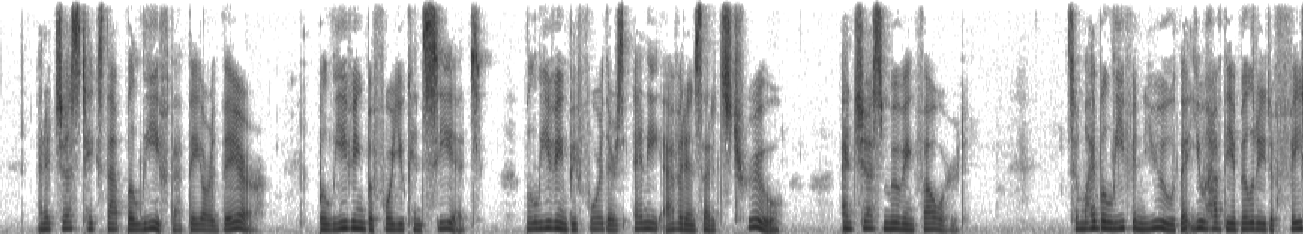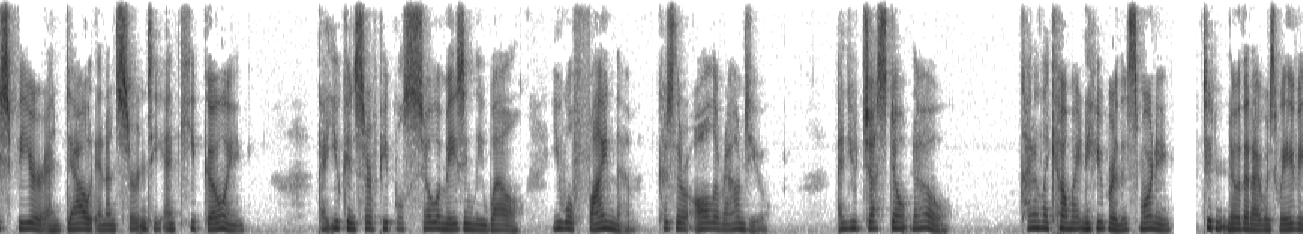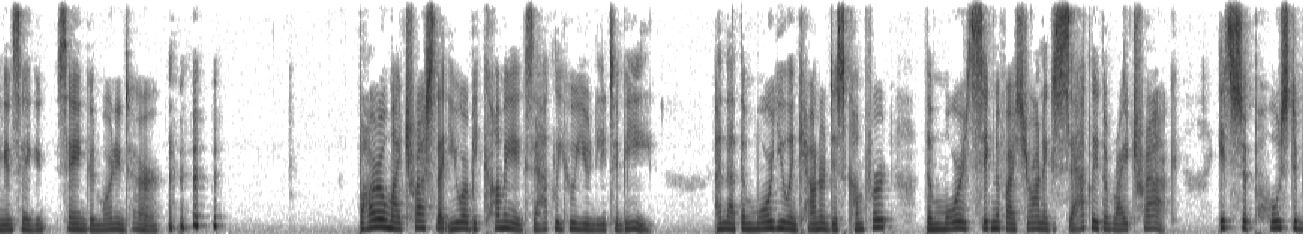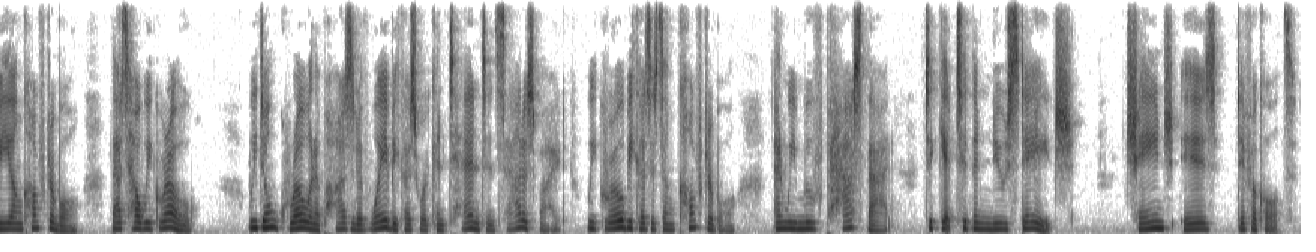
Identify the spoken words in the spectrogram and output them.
And it just takes that belief that they are there, believing before you can see it, believing before there's any evidence that it's true, and just moving forward. So, my belief in you that you have the ability to face fear and doubt and uncertainty and keep going, that you can serve people so amazingly well, you will find them because they're all around you. And you just don't know. Kind of like how my neighbor this morning didn't know that I was waving and saying, saying good morning to her. Borrow my trust that you are becoming exactly who you need to be. And that the more you encounter discomfort, the more it signifies you're on exactly the right track. It's supposed to be uncomfortable. That's how we grow. We don't grow in a positive way because we're content and satisfied. We grow because it's uncomfortable and we move past that to get to the new stage. Change is difficult.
